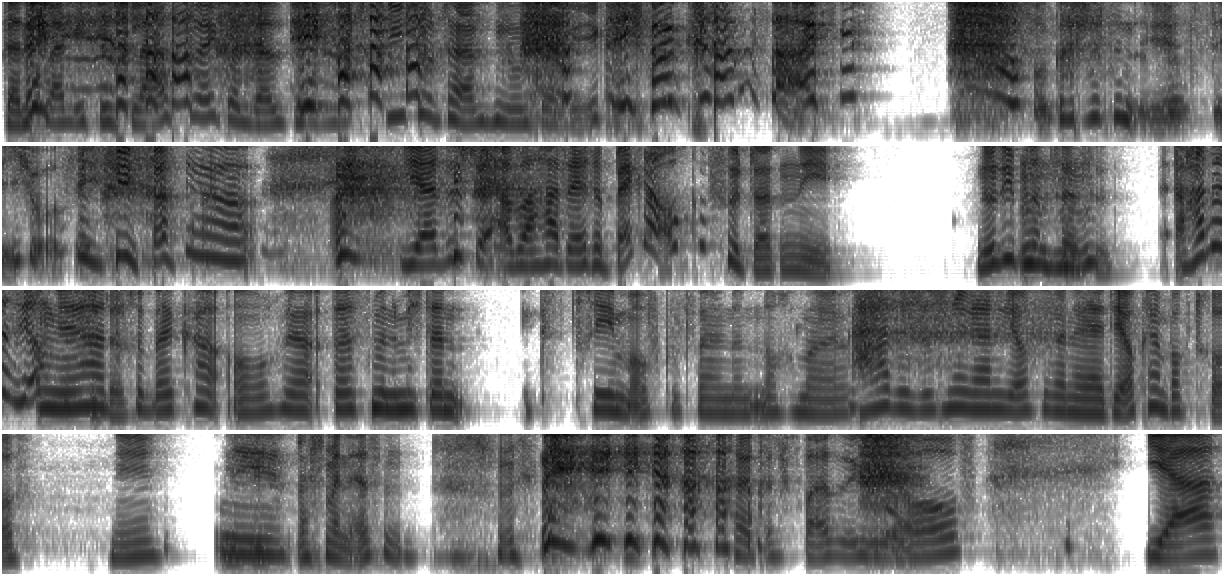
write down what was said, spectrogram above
dann schlage ich das Glas weg und dann sind die Psychotanten unterwegs. Ich wollte gerade sagen. Oh Gott, was sind das Ja. für Psychos? Ja. Ja. ja, das stimmt. Aber hat er Rebecca auch gefüttert? Nee. Nur die Prinzessin. Hat er sie auch Ja, gefüttert? hat Rebecca auch. Ja, da ist mir nämlich dann extrem aufgefallen, dann nochmal. Ah, das ist mir gar nicht aufgefallen. Er hat ja auch keinen Bock drauf. Nee. Nee. Lass mein Essen. Hört der Spaß irgendwie auf. Ja,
